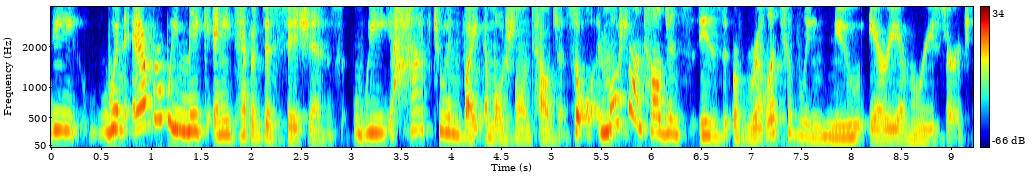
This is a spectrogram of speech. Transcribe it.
the whenever we make any type of decisions, we have to invite emotional intelligence. So emotional intelligence is a relatively new area of research.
